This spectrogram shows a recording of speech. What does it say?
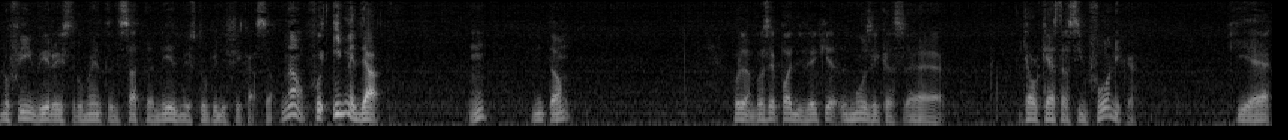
no fim, vira instrumento de satanismo e estupidificação. Não, foi imediato. Hum? Então, por exemplo, você pode ver que as músicas, é, que a orquestra sinfônica, que é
